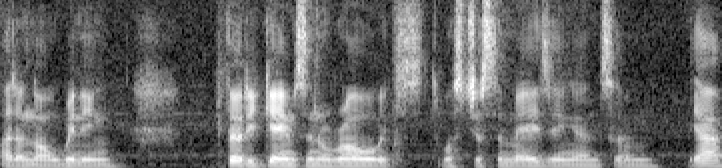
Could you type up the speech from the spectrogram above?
I don't know, winning 30 games in a row. It was just amazing, and um, yeah,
